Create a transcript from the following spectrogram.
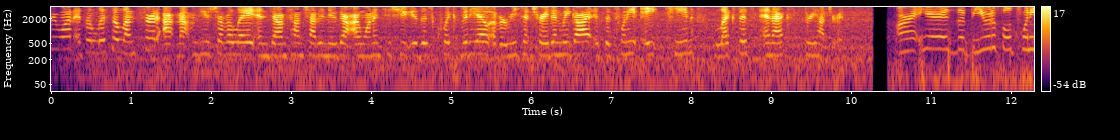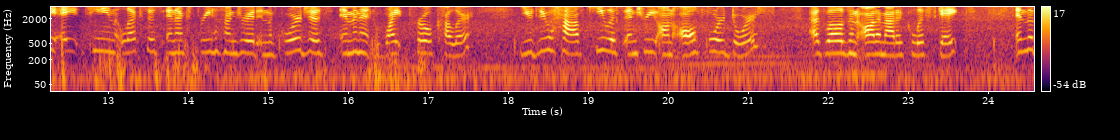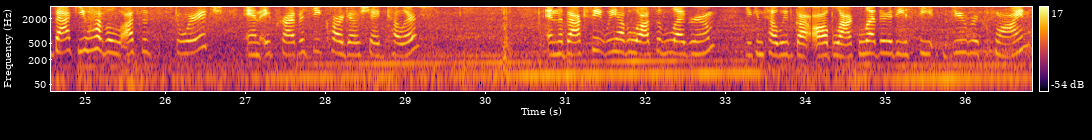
everyone, it's Alyssa Lunsford at Mountain View Chevrolet in downtown Chattanooga. I wanted to shoot you this quick video of a recent trade-in we got. It's a 2018 Lexus NX 300. All right, here is the beautiful 2018 Lexus NX 300 in the gorgeous eminent white pearl color. You do have keyless entry on all four doors, as well as an automatic lift gate. In the back, you have lots of storage and a privacy cargo shade color. In the back seat, we have lots of legroom. You can tell we've got all black leather. These seats do recline,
